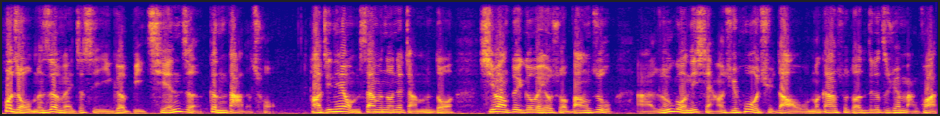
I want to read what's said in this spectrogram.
或者我们认为这是一个比前者更大的错。好，今天我们三分钟就讲这么多，希望对各位有所帮助啊！如果你想要去获取到我们刚刚所说的这个自选板块，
